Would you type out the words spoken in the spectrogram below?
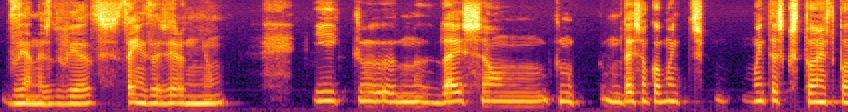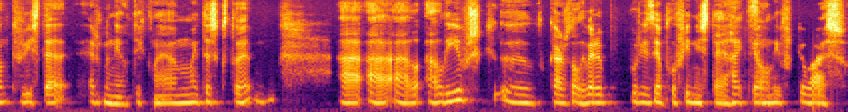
dezenas de vezes, sem exagero nenhum, e que me deixam, que me, me deixam com muitos, muitas questões do ponto de vista hermenêutico. É? Muitas questões. Há, há, há livros que, uh, de Carlos Oliveira, por exemplo, O Finisterra, que Sim. é um livro que eu acho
